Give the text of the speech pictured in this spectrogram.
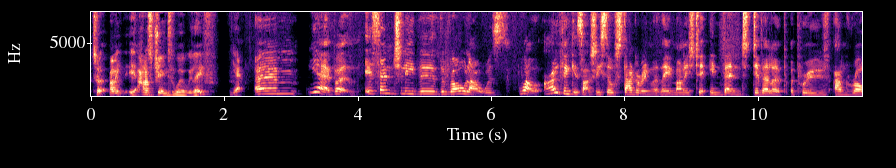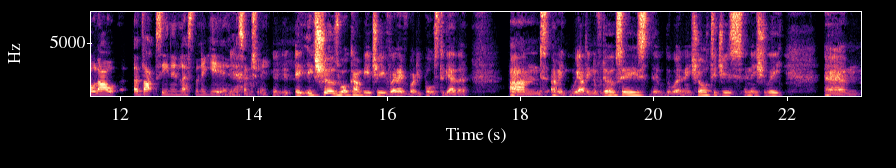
So I mean, it has changed the way we live. yeah. Um, yeah, but essentially the, the rollout was, well, I think it's actually still staggering that they managed to invent, develop, approve, and roll out a vaccine in less than a year, essentially. It, it, shows what can be achieved when everybody pulls together. And I mean, we had enough doses. There, there weren't any shortages initially. Um,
